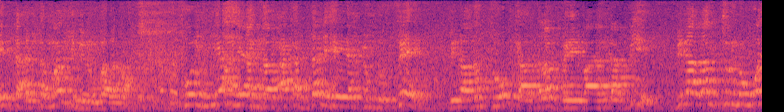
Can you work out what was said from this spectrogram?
إنت أنت ما كني المبالغة فول يحيى عند عكدل هي عند الفهم بنا دم على ربي ما ربي. بنا دم تنوه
